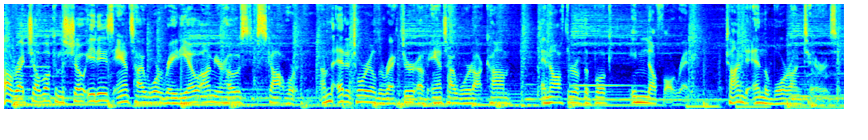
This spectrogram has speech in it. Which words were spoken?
All right, y'all, welcome to the show. It is Anti War Radio. I'm your host, Scott Horton. I'm the editorial director of antiwar.com and author of the book Enough Already Time to End the War on Terrorism.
